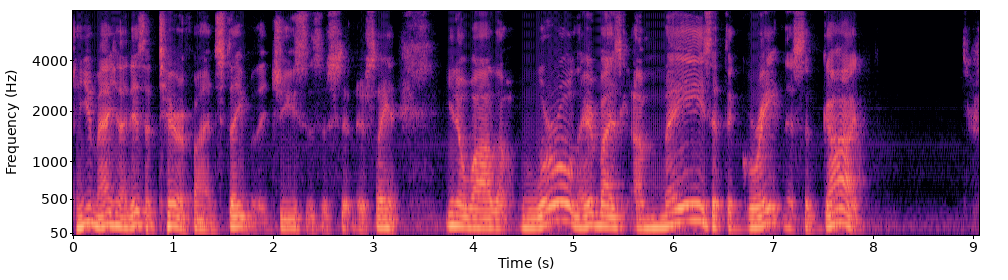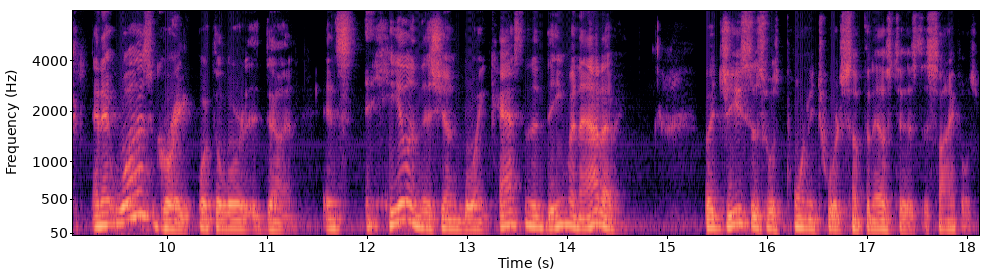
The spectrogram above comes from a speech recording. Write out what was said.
Can you imagine that is a terrifying statement that Jesus is sitting there saying? You know, while the world everybody's amazed at the greatness of God, and it was great what the Lord had done in healing this young boy and casting the demon out of him. But Jesus was pointing towards something else to his disciples.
